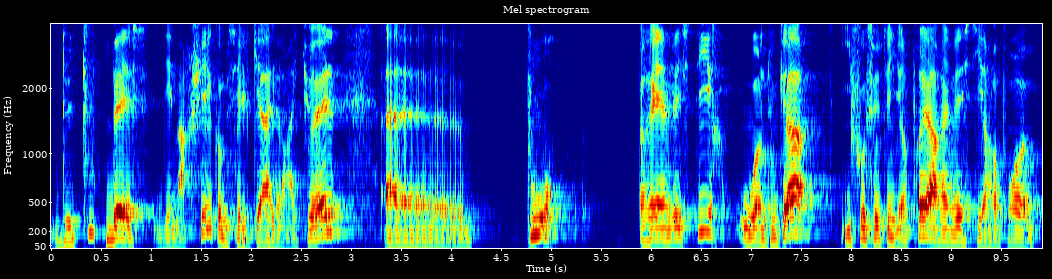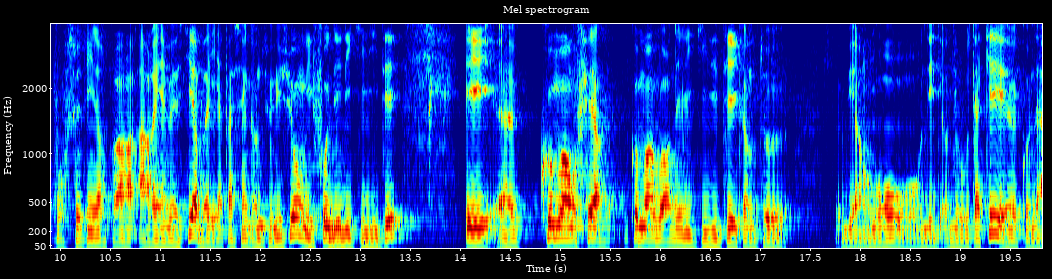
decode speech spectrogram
de toute baisse des marchés, comme c'est le cas à l'heure actuelle, euh, pour réinvestir, ou en tout cas il faut se tenir prêt à réinvestir. Alors pour, pour, se tenir prêt à réinvestir, ben, il n'y a pas 50 solutions, il faut des liquidités. Et euh, comment, faire, comment avoir des liquidités quand, euh, eh bien, en gros, on est, au taquet, hein, qu'on euh,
